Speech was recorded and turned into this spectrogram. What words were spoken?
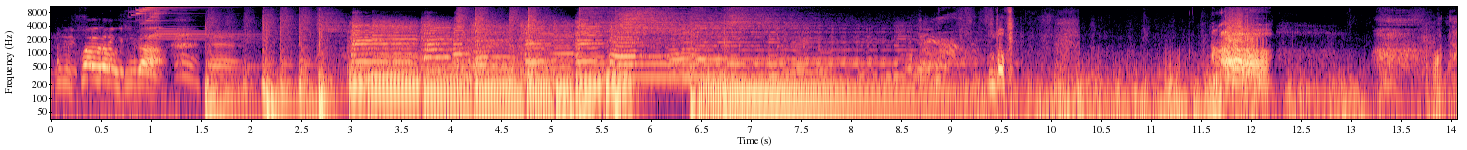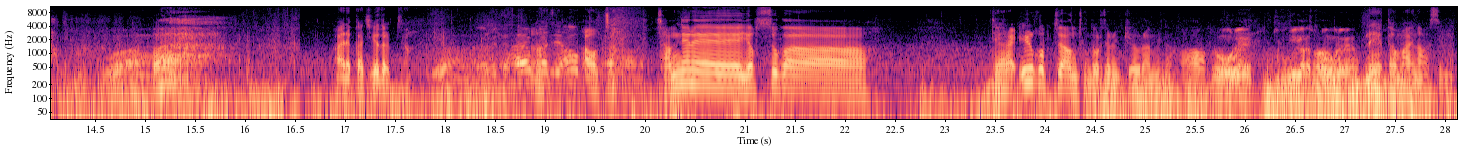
이들이 수확을 하고 있습니다. 뭐 안에까지 8장 밑에 하얀까지 아홉. 아홉 장 작년에 엽수가 대략 7장 정도로 저는 기억을 합니다 아, 그럼 올해 두 개가 더 나온 거예요? 네 더 많이 나왔습니다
